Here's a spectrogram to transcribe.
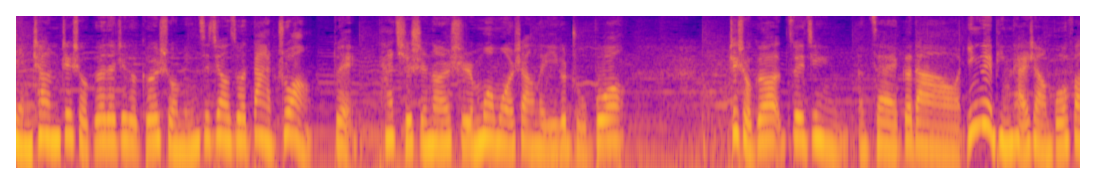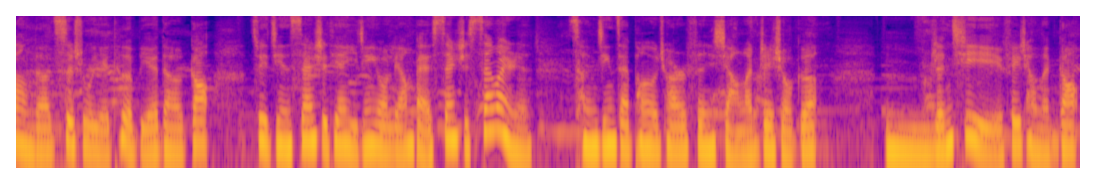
演唱这首歌的这个歌手名字叫做大壮，对他其实呢是陌陌上的一个主播。这首歌最近在各大音乐平台上播放的次数也特别的高，最近三十天已经有两百三十三万人曾经在朋友圈分享了这首歌，嗯，人气非常的高。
